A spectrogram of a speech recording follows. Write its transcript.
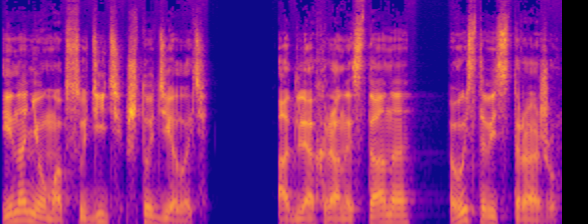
и на нем обсудить, что делать, а для охраны стана выставить стражу.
